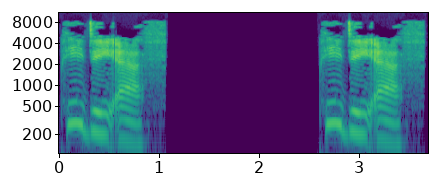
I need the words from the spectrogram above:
PDF PDF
